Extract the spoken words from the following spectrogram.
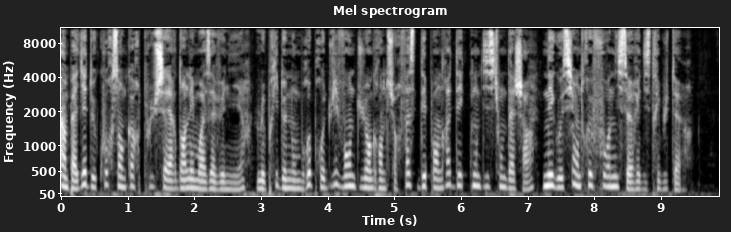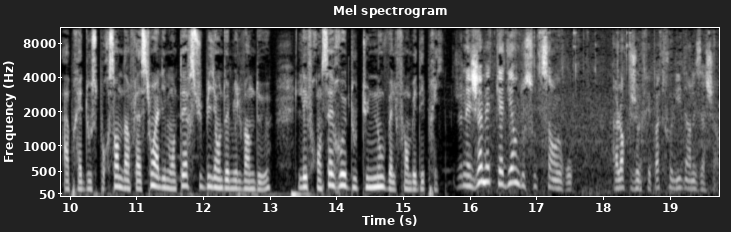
Un palier de courses encore plus cher dans les mois à venir. Le prix de nombreux produits vendus en grande surface dépendra des conditions d'achat négociées entre fournisseurs et distributeurs. Après 12% d'inflation alimentaire subie en 2022, les Français redoutent une nouvelle flambée des prix. Je n'ai jamais de caddie en dessous de 100 euros, alors que je ne fais pas de folie dans les achats.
